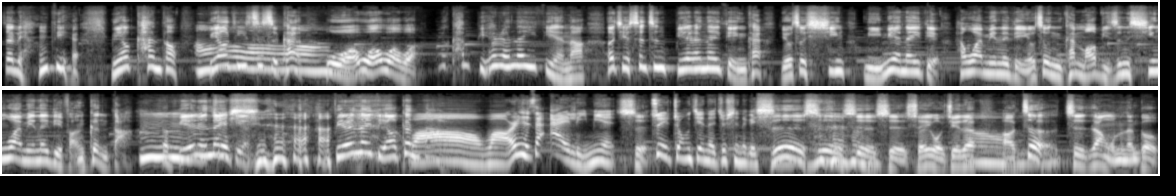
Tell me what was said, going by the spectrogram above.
这两点你要看到，不要一直只看我我我我，要看别人那一点呐、啊。而且甚至别人那一点，你看有时候心里面那一点和外面那一点，有时候你看毛笔真的心外面那一点反而更大。嗯，别人那一点，别人那一点要更大。哇哇！而且在爱里面是最中间的就是那个心。是是是是，所以我觉得 啊，这是让我们能够。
